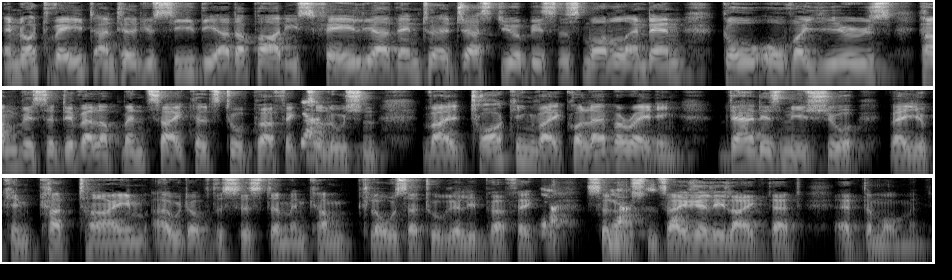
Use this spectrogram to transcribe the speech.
and not wait until you see the other party's failure, then to adjust your business model and then go over years, come with the development cycles to a perfect yeah. solution. While talking, while collaborating, that is an issue where you can cut time out of the system and come closer to really perfect yeah. solutions. Yeah. I really like that at the moment.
